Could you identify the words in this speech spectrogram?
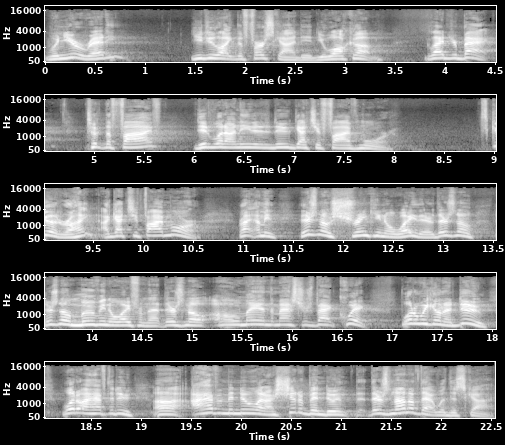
When you're ready, you do like the first guy did. You walk up, glad you're back. Took the five, did what I needed to do, got you five more. It's good, right? I got you five more. Right? I mean, there's no shrinking away there. There's no, there's no moving away from that. There's no, oh man, the master's back quick. What are we going to do? What do I have to do? Uh, I haven't been doing what I should have been doing. There's none of that with this guy.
